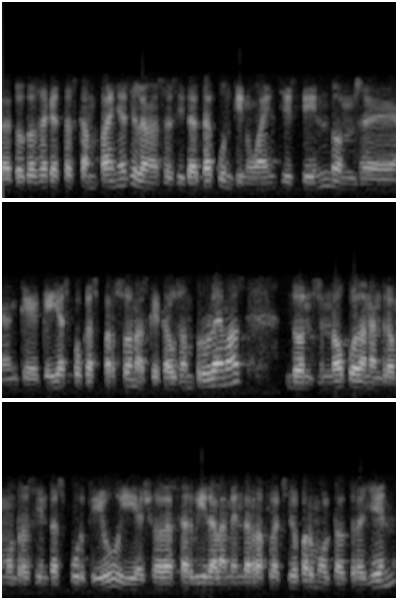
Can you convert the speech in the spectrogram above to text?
de totes aquestes campanyes i la necessitat de continuar insistint doncs, eh, en que aquelles poques persones que causen problemes doncs, no poden entrar en un recinte esportiu i això ha de servir d'element de reflexió per molta altra gent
